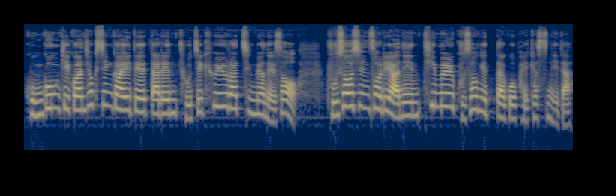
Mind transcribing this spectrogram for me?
공공기관 혁신 가이드에 따른 조직 효율화 측면에서 부서 신설이 아닌 팀을 구성했다고 밝혔습니다.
